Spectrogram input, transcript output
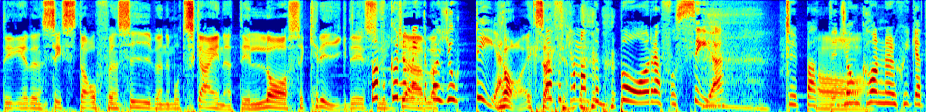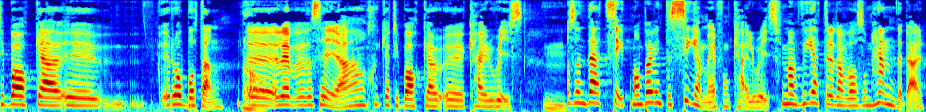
det är den sista offensiven mot Skynet, det är laserkrig, det är så Varför kunde jävla... de inte bara gjort det? Ja, exakt. Varför kan man inte bara få se Typ att Ja. John Connor skickar tillbaka eh, roboten. Ja. Eh, eller vad säger jag? Han skickar tillbaka eh, Kyle Reese. Mm. Och sen that's it. Man behöver inte se mer från Kyle Reese. För man vet redan vad som händer där.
